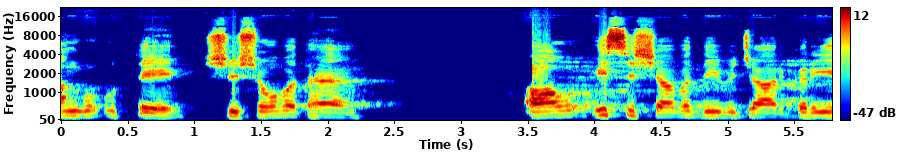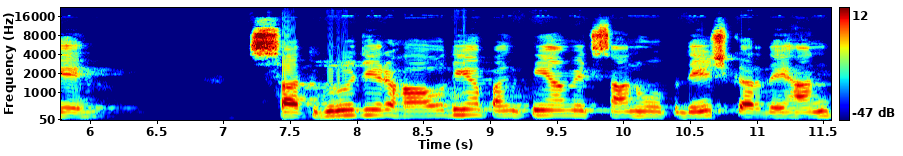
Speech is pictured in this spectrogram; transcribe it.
ਅੰਗ ਉੱਤੇ ਸ਼ਿਸ਼ੋਭਤ ਹੈ। ਆਓ ਇਸ ਸ਼ਬਦ ਦੀ ਵਿਚਾਰ ਕਰੀਏ। ਸਤਿਗੁਰੂ ਜੀ ਰਹਾਉ ਦੀਆਂ ਪੰਕਤੀਆਂ ਵਿੱਚ ਸਾਨੂੰ ਉਪਦੇਸ਼ ਕਰਦੇ ਹਨ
